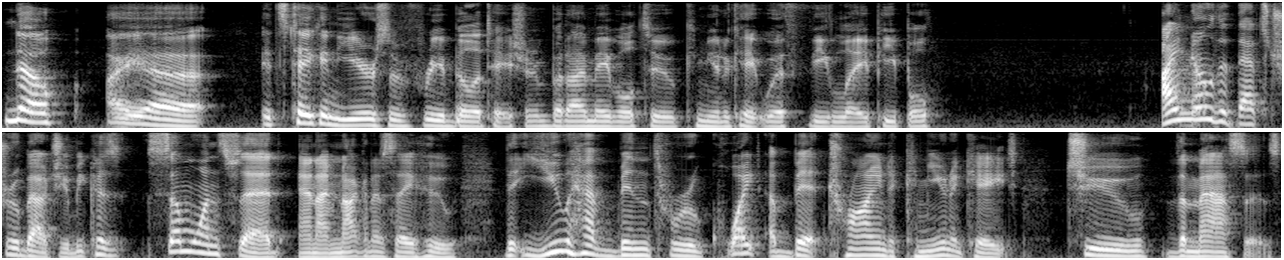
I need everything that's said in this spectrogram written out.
No, I. uh It's taken years of rehabilitation, but I'm able to communicate with the lay people. I know that that's true about you because someone said, and I'm not going to say who, that you have been through quite a bit trying to communicate to the masses.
